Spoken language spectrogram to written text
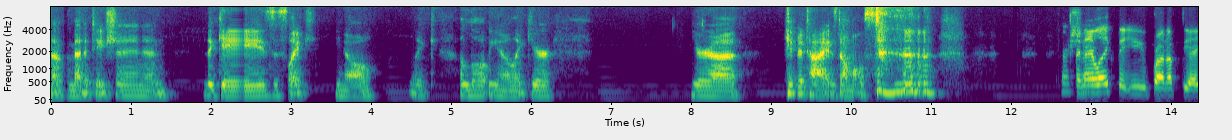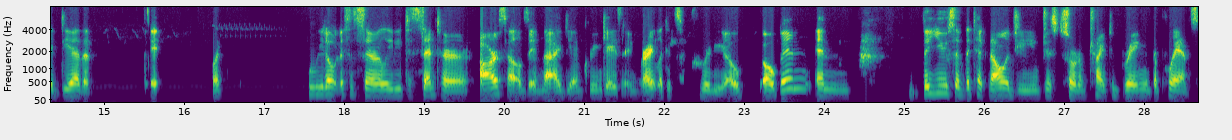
of meditation and the gaze is like you know like a low you know like you're you're uh hypnotized almost For sure. And I like that you brought up the idea that it, like, we don't necessarily need to center ourselves in the idea of green gazing, right? Like, it's pretty op- open, and the use of the technology, just sort of trying to bring the plants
